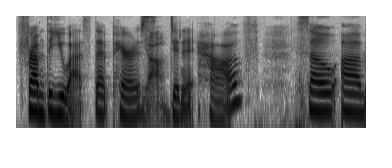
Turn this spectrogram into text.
from the US that Paris Yeah. didn't have. So, um,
